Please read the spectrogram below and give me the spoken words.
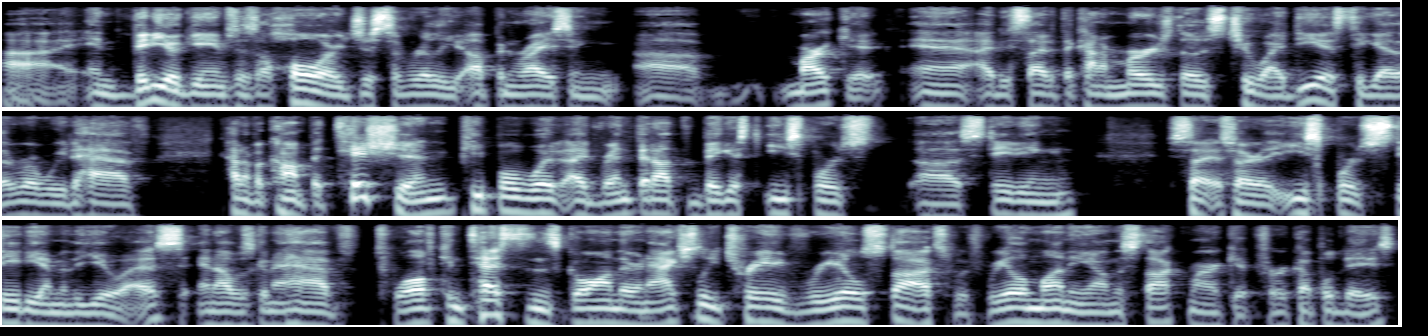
uh, and video games as a whole are just a really up and rising uh, market. And I decided to kind of merge those two ideas together where we'd have kind of a competition, people would I'd rented out the biggest esports uh, stadium, sorry, sorry, esports stadium in the U.S. and I was going to have 12 contestants go on there and actually trade real stocks with real money on the stock market for a couple days,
